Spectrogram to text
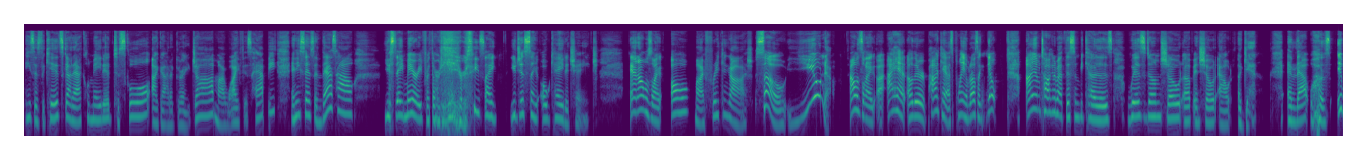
He says, The kids got acclimated to school. I got a great job. My wife is happy. And he says, And that's how you stay married for 30 years. He's like, You just say okay to change. And I was like, Oh my freaking gosh. So, you know, I was like, I had other podcasts planned, but I was like, Nope. I am talking about this and because wisdom showed up and showed out again and that was it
